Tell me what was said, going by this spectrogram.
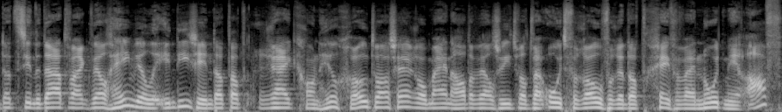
dat is inderdaad waar ik wel heen wilde. In die zin dat dat rijk gewoon heel groot was. Hè. Romeinen hadden wel zoiets wat wij ooit veroveren, dat geven wij nooit meer af.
